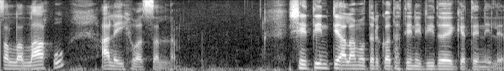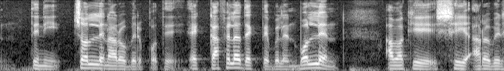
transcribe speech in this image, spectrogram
সাল্লাহু আলহিহাসাল্লাম সেই তিনটি আলামতের কথা তিনি হৃদয়ে গেঁথে নিলেন। তিনি চললেন আরবের পথে। এক কাফেলা দেখতে পেলেন, বললেন, আমাকে সেই আরবের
